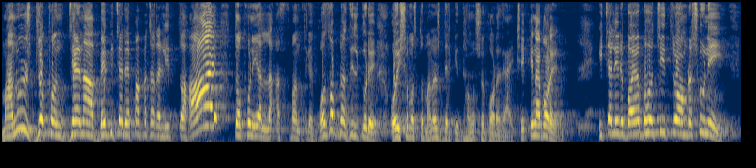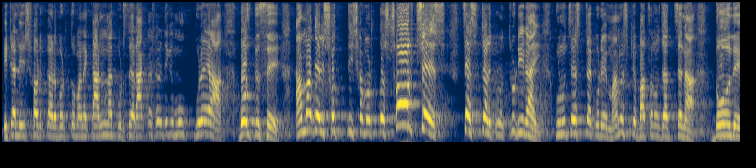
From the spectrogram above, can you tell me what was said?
মানুষ যখন জেনা, বেবিচারে, পাপাচারে লিপ্ত হয়, তখনই আল্লাহ আসমান থেকে গজব নাজিল করে ওই সমস্ত মানুষদেরকে ধ্বংস করে দেয়। ঠিক কিনা বলেন? ইটালির ভয়াবহ চিত্র আমরা শুনি। ইটালির সরকার বর্তমানে কান্না করছে আর আকাশের দিকে মুখ ঘুরে বলতেছে, আমাদের শক্তি সামর্থ্য সব শেষ। চেষ্টার কোনো ত্রুটি নাই। কোনো চেষ্টা করে মানুষকে বাঁচানো যাচ্ছে না। দলে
